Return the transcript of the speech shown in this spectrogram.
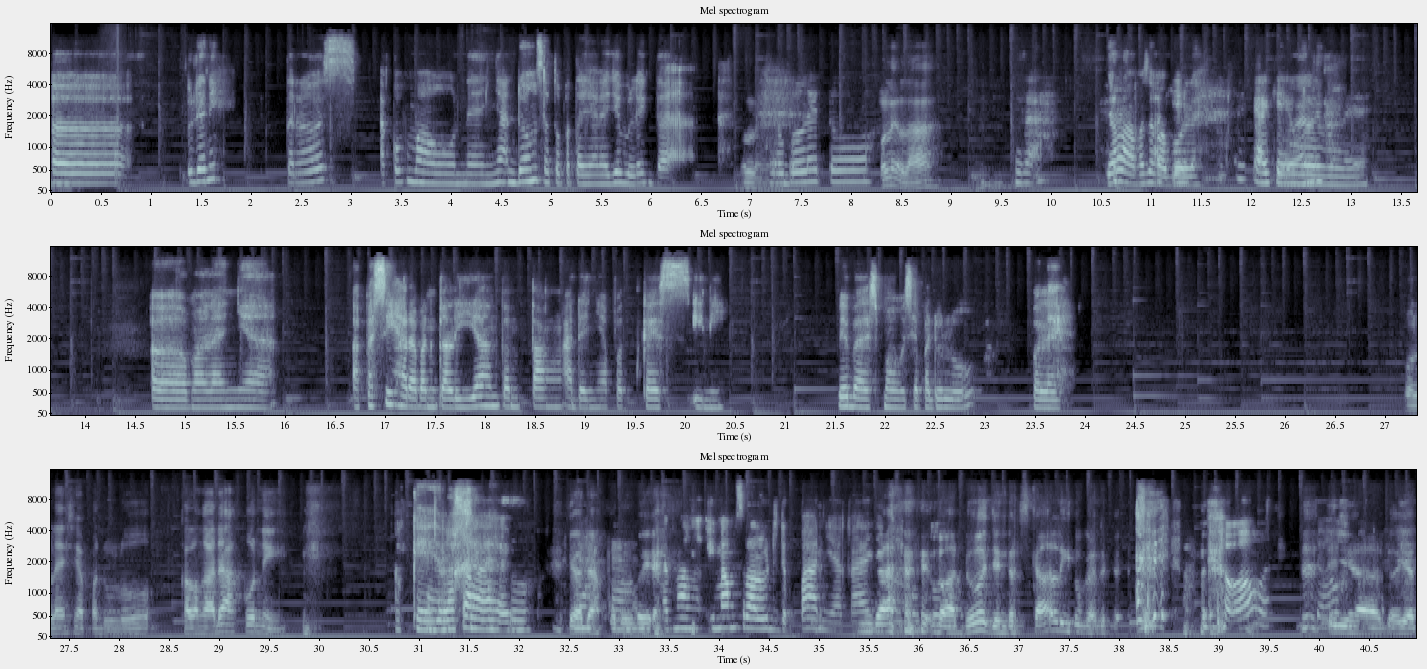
uh, udah nih terus aku mau nanya dong satu pertanyaan aja boleh nggak? Boleh. Ya boleh tuh. Boleh lah. Enggak ya lah masa nggak okay. boleh? Oke okay, boleh boleh. Uh, mau nanya apa sih harapan kalian tentang adanya podcast ini? Bebas mau siapa dulu? Boleh. Boleh siapa dulu? Kalau nggak ada aku nih. Oke, okay, silakan. Ya udah aku dulu ya. Emang Imam selalu di depan ya kan? Enggak, waduh, gender sekali enggak ada. Iya, ya.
